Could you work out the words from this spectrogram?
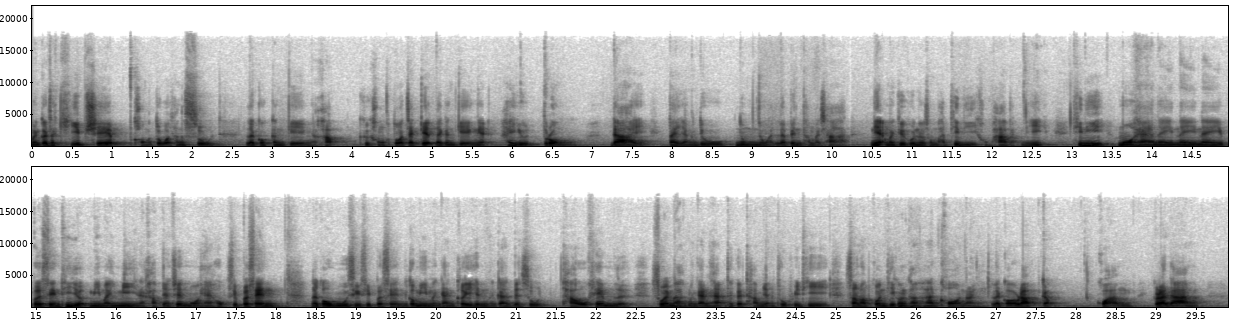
มันก็จะ keep shape ของตัวทั้งสูทแล้วก็กางเกงนะครับคือของตัวแจ็คเก็ตและกางเกงเนี่ยให้อยู่ตรงได้แต่ยังดูนุ่มนวลและเป็นธรรมชาติ เนี่ยมันคือคุณสมบัติที่ดีของผ้าแบบนี้ ทีนี้ mohair ในในในเปอร์เซ็นต์ที่เยอะมีไหมมีนะครับ อย่างเช่น mohair หกสิบเปอร์เซ็นต์แล้วก็วูสี่สิบเปอร์เซ็นต์ก็มีเหมือนกันเคยเห็นเหมือนกันเป็นสูทเทาเข้มเลย สวยมากเหมือนกันฮะถ้าเกิดทำอย่างถูกวิธีสำหรับคนที่ค่อนข้าง hardcore หน่อย แล้วก็รับกับความกระด้าง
